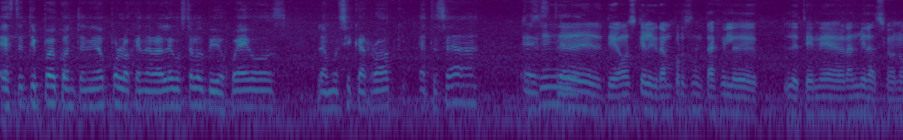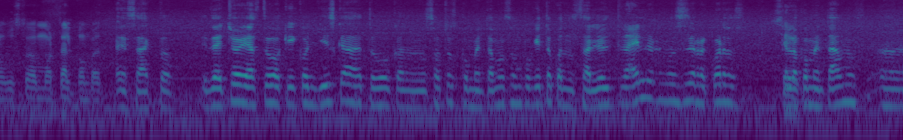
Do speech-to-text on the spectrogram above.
este tipo de contenido por lo general les gustan los videojuegos, la música rock, etc. Este, eh, digamos que el gran porcentaje le, le tiene gran admiración o gusto a Mortal Kombat. Exacto. Y de hecho ya estuvo aquí con Giska, estuvo con nosotros, comentamos un poquito cuando salió el tráiler, no sé si recuerdas, que Sí. lo comentamos. ajá.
